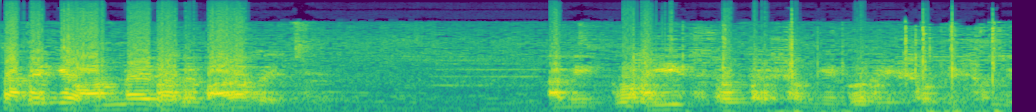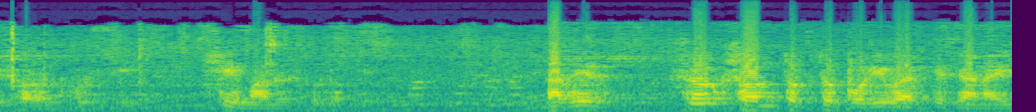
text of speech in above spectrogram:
তাদেরকে অন্যায়ভাবে মারা হয়েছে। আমি গভীর শ্রদ্ধার সঙ্গে, গভীর শোকের সঙ্গে স্মরণ করছি সেই মানুষগুলোকে। তাদের শোক সন্তপ্ত পরিবারকে জানাই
